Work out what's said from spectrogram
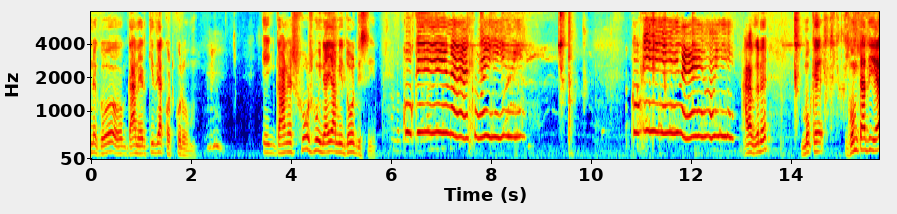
আপনি গো গানের কি রেকর্ড করুম? এই গানের সুর শুই নাই আমি দৌড় দিছি। আর একজনে মুখে ঘুমটা দিয়া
